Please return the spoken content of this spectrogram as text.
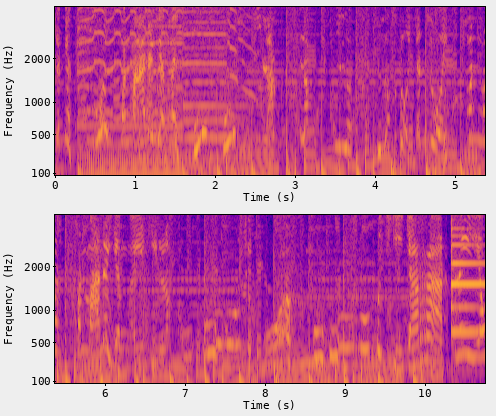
กันเนี่ยโอ้ยมันมาได้ยังไงหูหูที่รักที่รักที่รักที่รักด้วยฉันด้วย มันมันมันมาได้ยังไงที่รักโอ้โหฉันหัวโอ้โห ฉี่จะราดเกลียว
